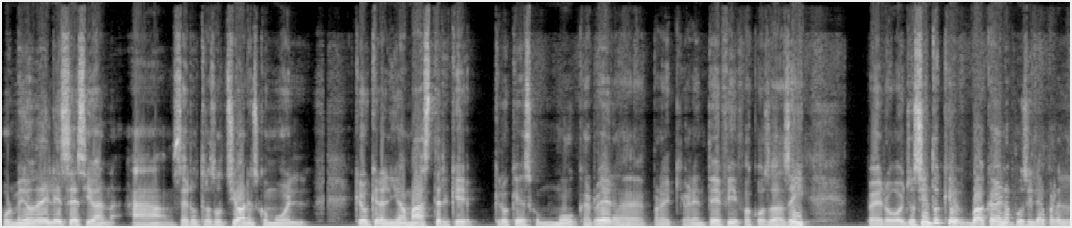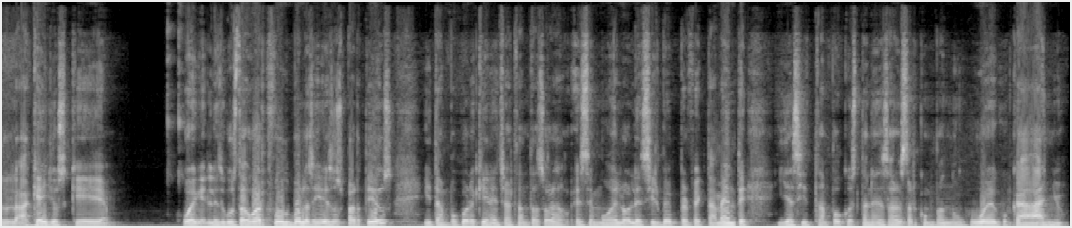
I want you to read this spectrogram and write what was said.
por medio de DLC se iban a hacer otras opciones como el, creo que la Liga Master, que creo que es como un modo carrera para el equivalente de FIFA, cosas así. Pero yo siento que va a caer la posibilidad para aquellos que les gusta jugar fútbol, así, esos partidos, y tampoco le quieren echar tantas horas, ese modelo les sirve perfectamente. Y así tampoco es tan necesario estar comprando un juego cada año.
